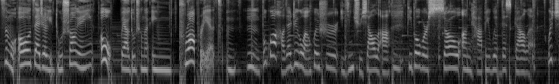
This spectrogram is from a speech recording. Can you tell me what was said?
字母 o 在这里读双元音 o，不要读成了 inappropriate。嗯嗯，不过好在这个晚会是已经取消了啊。People were so unhappy with this gala, which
